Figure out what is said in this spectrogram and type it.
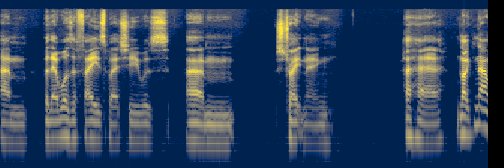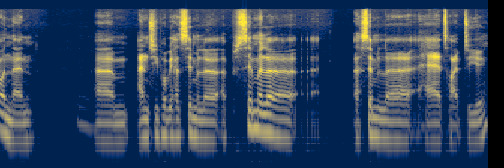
Um, but there was a phase where she was um, straightening her hair, like now and then, um, and she probably has similar a similar a similar hair type to you.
